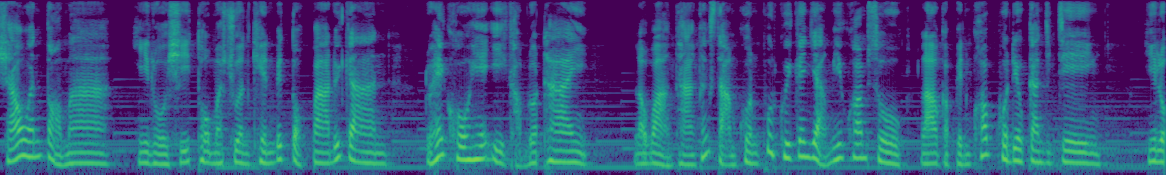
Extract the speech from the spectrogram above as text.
เช้าวันต่อมาฮิโรชิโทรมาชวนเคนไปตกปลาด้วยกัน โดยให้โคเฮอิขับรถให้ ระหว่างทางทั้ง 3 คนพูดคุยกันอย่างมีความสุขราวกับเป็นครอบครัวเดียวกันจริงๆ ฮิโร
